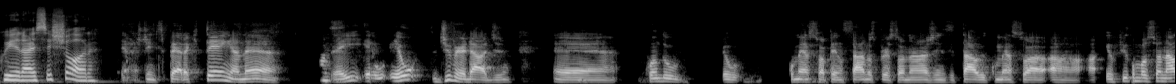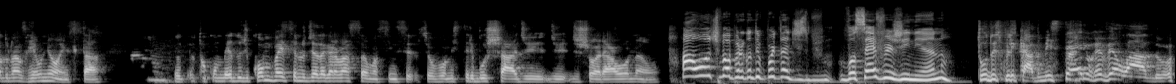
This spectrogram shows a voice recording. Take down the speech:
Queer você chora. A gente espera que tenha, né? Aí eu, eu, de verdade, é, quando eu começo a pensar nos personagens e tal, e começo a. a- a- eu fico emocionado nas reuniões, tá? Eu, eu tô com medo de como vai ser no dia da gravação, assim, se, se eu vou me estribuchar de, de, de chorar ou não. A última pergunta importantíssima. Você é virginiano? Tudo explicado, mistério revelado.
